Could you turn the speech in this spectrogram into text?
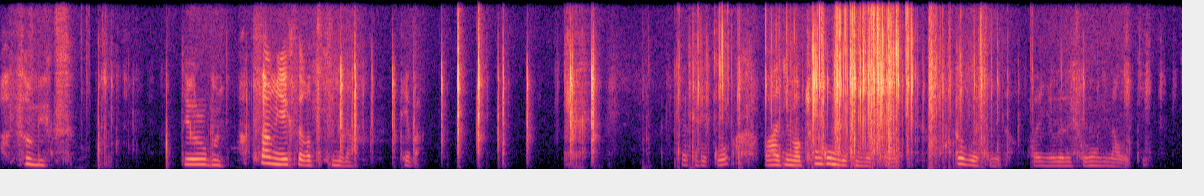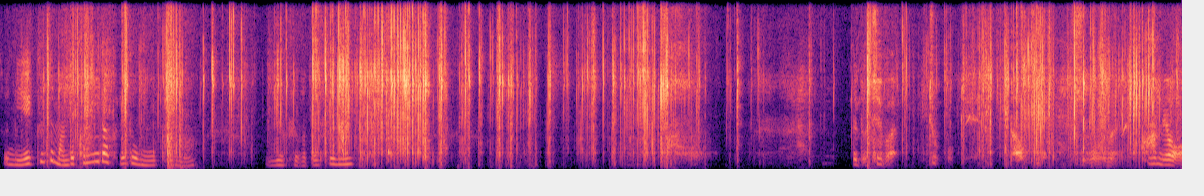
와사미 X. 네, 여러분, 합사미 X가 떴습니다. 대박. 자, 그리고 마지막 천공기 분노체 뜯어보겠습니다. 과연 여기서 좋은 게 나올지. 전 EX도 만족합니다. 그래도 뭐, 그나 마. EX가 떴으니. 그래도 제발 좋게 나오게 기원을 하며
